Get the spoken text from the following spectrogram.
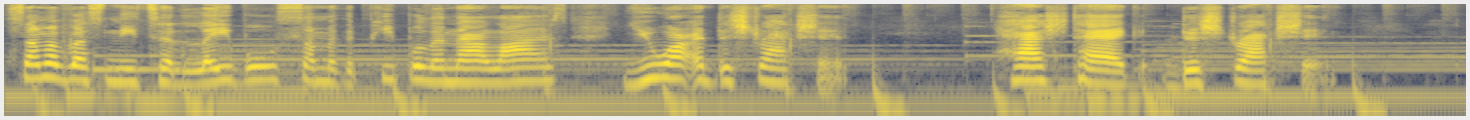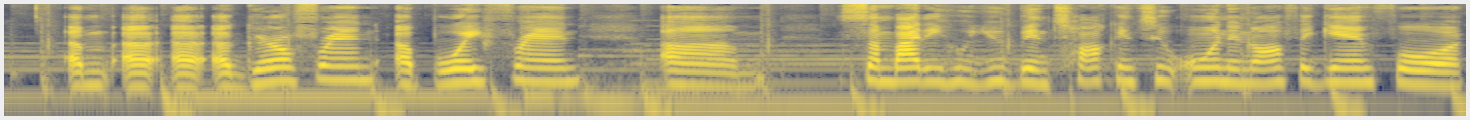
Some of us need to label some of the people in our lives. You are a distraction. Hashtag distraction. A, a, a girlfriend, a boyfriend, um, somebody who you've been talking to on and off again for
